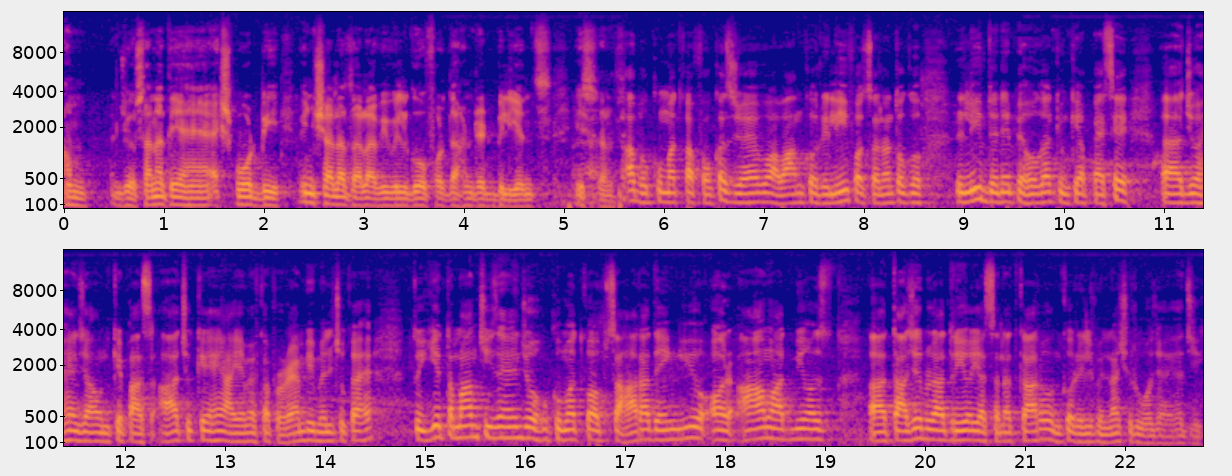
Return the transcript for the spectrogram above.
हम जो सनतें हैं एक्सपोर्ट भी इन ताला we will go for the hundred billions इस तरह अब हुकूमत का फोकस जो है, वो आवाम को रिलीफ और सनतों को रिलीफ देने पे होगा, क्योंकि अब पैसे जो हैं, जहाँ उनके पास आ चुके हैं आईएमएफ का प्रोग्राम भी मिल चुका है। तो ये तमाम चीज़ें हैं जो हुकूमत को अब सहारा देंगी, और आम आदमी और ताजर बरदरी हो या सनतकार हो, उनको रिलीफ मिलना शुरू हो जाएगा। जी।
